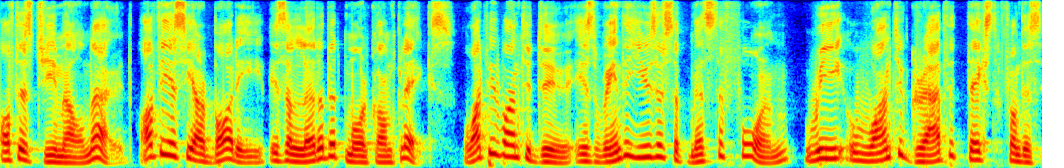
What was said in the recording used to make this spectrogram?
of this Gmail node. Obviously our body is a little bit more complex. What we want to do is when the user submits the form, we want to grab the text from from this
